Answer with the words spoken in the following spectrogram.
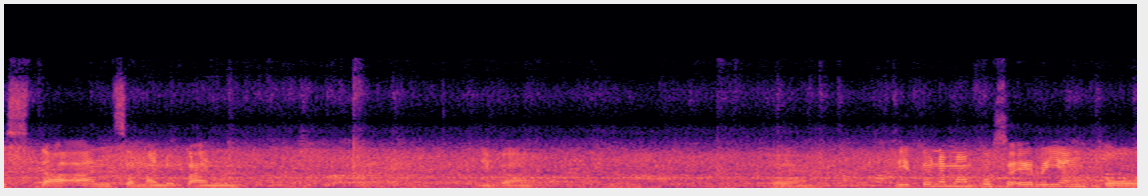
isdaan sa Manukan. Di ba? Oh. Dito naman po sa areang to,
